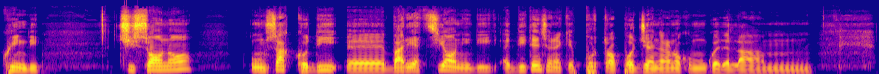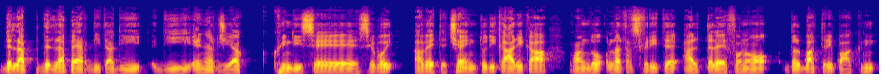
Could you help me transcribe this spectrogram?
Quindi ci sono un sacco di eh, variazioni di, di, tensione che purtroppo generano comunque della... Mh, mm, della, della perdita di, di, energia. Quindi se, se, voi avete 100 di carica, quando la trasferite al telefono, dal battery pack,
